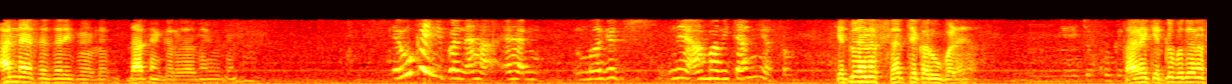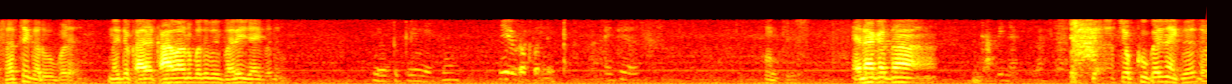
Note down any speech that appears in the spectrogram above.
અનનેસેસરી પ્રોબ્લેમ દાંતને કરવાનું એવું એવું કઈ નહીં પણ મગજ ને આમાં વિચાર નહીં હતો કેટલું એને સ્વચ્છ કરવું પડે? તારે કેટલું બધું એને સ્વચ્છ કરવું પડે? નહીં તો ખાવાનું બધું ભરી જાય બધું. એના કરતા ચોખ્ખું કરી નાખ્યું તો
